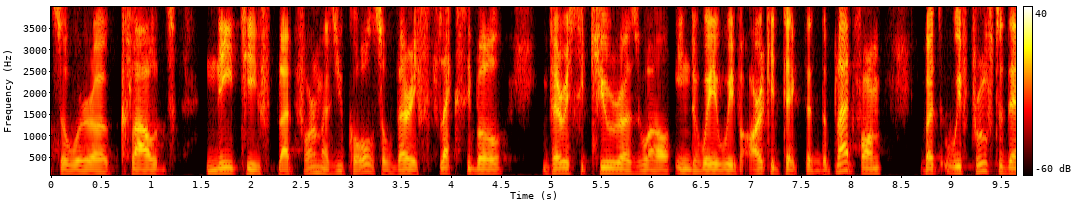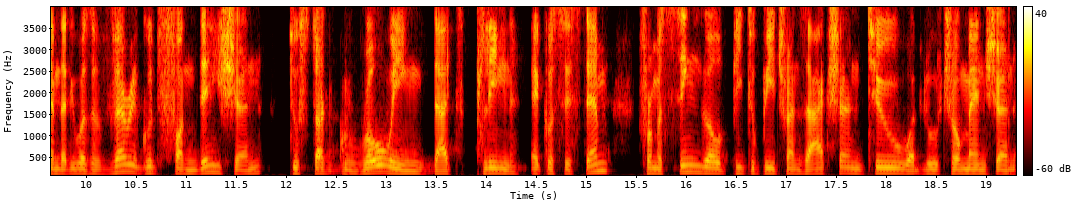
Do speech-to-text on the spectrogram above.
So we're a cloud native platform, as you call, so very flexible, very secure as well in the way we've architected the platform. But we've proved to them that it was a very good foundation to start growing that Plin ecosystem from a single P2P transaction to what Lucho mentioned,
